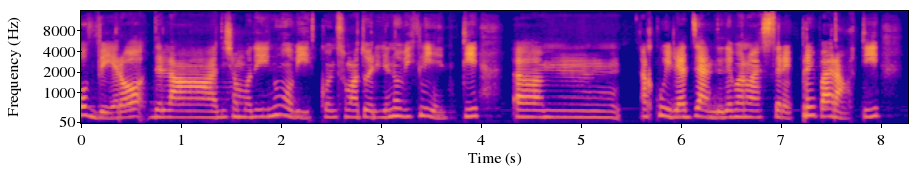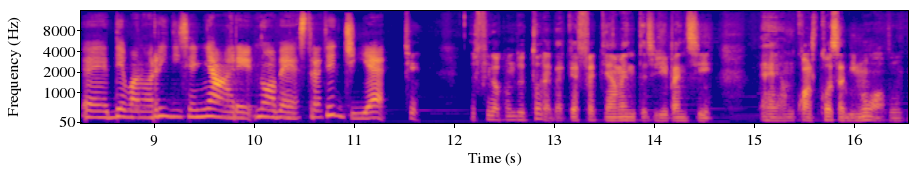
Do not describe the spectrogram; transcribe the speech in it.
ovvero della, diciamo, dei nuovi consumatori, dei nuovi clienti um, a cui le aziende devono essere preparati, eh, devono ridisegnare nuove strategie. Sì, il filo conduttore perché effettivamente se ci pensi è un qualcosa di nuovo.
